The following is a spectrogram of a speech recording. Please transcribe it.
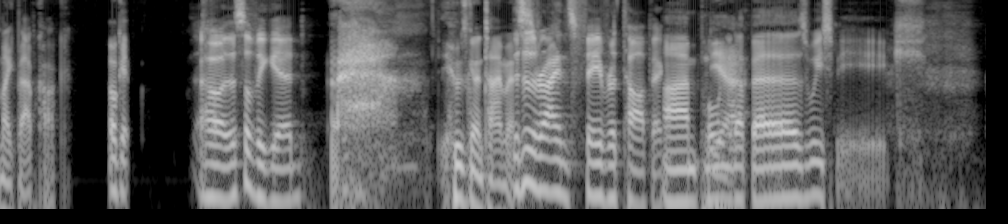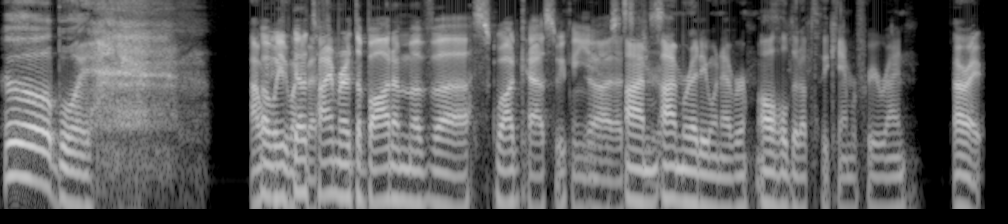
Mike Babcock. Okay. Oh, this will be good. Who's going to time it? This is Ryan's favorite topic. I'm pulling it up as we speak. oh boy. I'm oh, we've got a best. timer at the bottom of uh, Squadcast we can use. Uh, I'm. I'm ready whenever. I'll hold it up to the camera for you, Ryan. All right.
